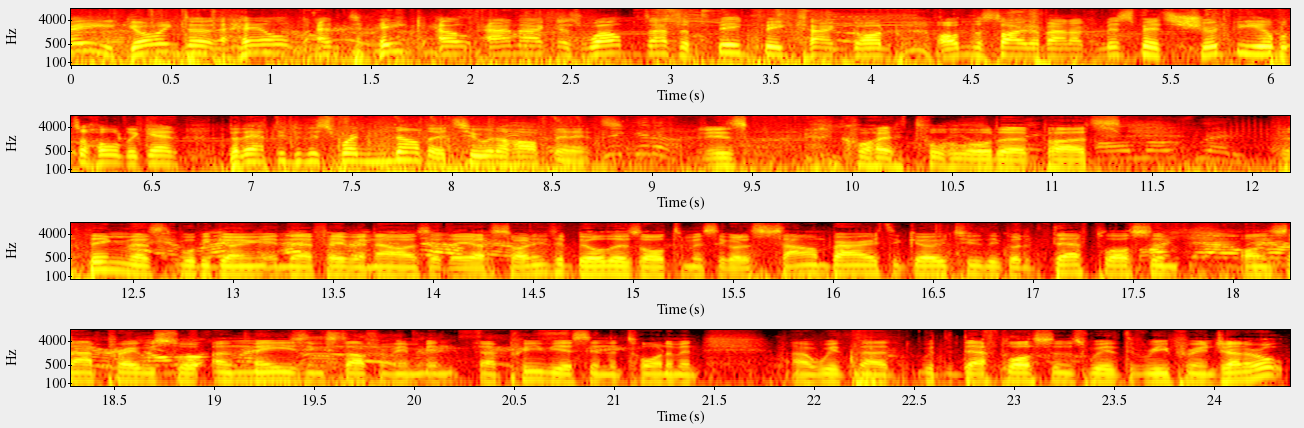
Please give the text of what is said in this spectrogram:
Zafrey going to help and take out Anak as well. That's a big, big tank gone on the side of Anak. Misfits should be able to hold again, but they have to do this for another two and a half minutes. It is quite a tall order, but the thing that will be going in their favor now is that they are starting to build those ultimates. They've got a sound barrier to go to. They've got a Death Blossom on Zapre. We saw amazing stuff from him in, uh, previous in the tournament uh, with, uh, with the Death Blossoms, with Reaper in general.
